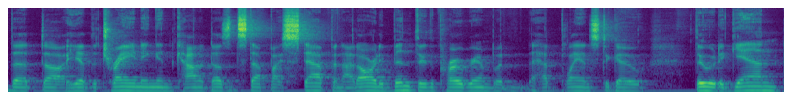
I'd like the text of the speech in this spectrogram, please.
That uh, he had the training and kind of does it step by step. And I'd already been through the program, but had plans to go through it again.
